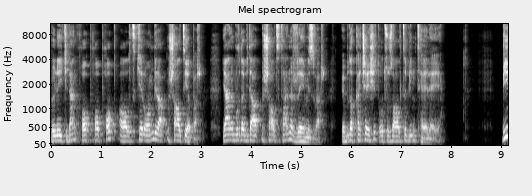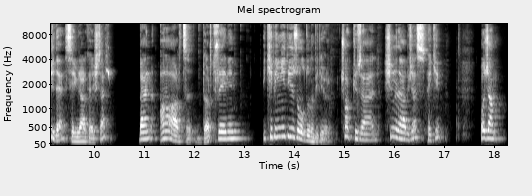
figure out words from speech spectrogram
bölü 2'den hop hop hop 6 kere 11 66 yapar. Yani burada bir de 66 tane R'miz var. Ve bu da kaça eşit? 36.000 TL'ye. Bir de sevgili arkadaşlar ben A artı 4R'nin 2700 olduğunu biliyorum. Çok güzel. Şimdi ne yapacağız peki? Hocam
